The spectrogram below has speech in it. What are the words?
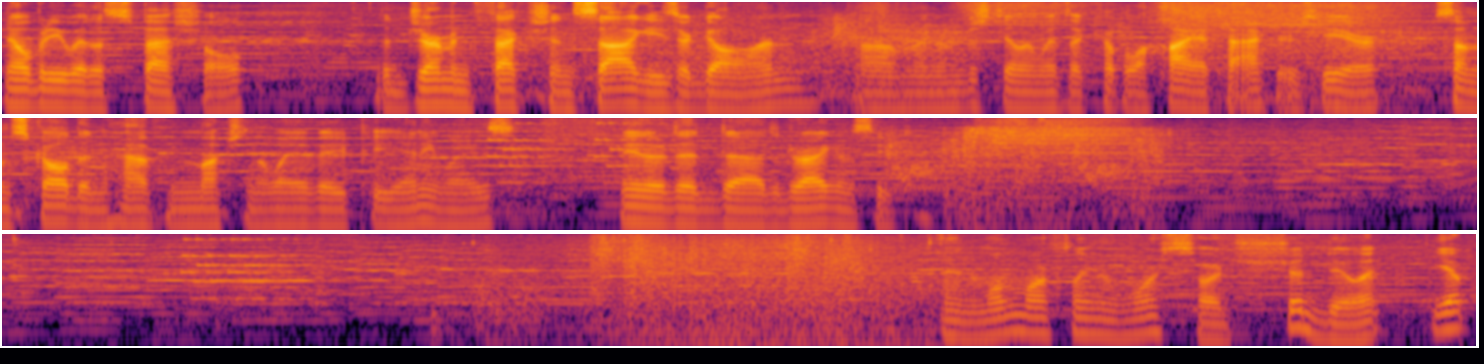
Nobody with a special. the germ infection Sagis are gone, um, and I'm just dealing with a couple of high attackers here. Sun Skull didn't have much in the way of AP anyways. Neither did uh, the Dragon Seeker. And one more Flaming War Sword should do it. Yep.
